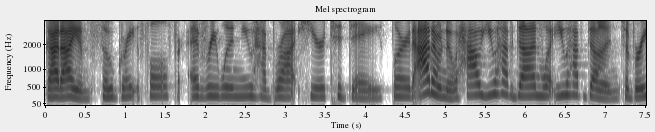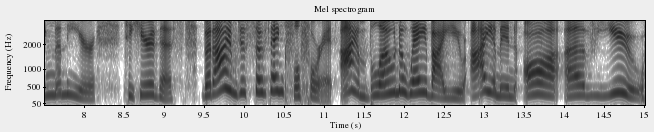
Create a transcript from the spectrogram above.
God, I am so grateful for everyone you have brought here today. Lord, I don't know how you have done what you have done to bring them here to hear this, but I am just so thankful for it. I am blown away by you. I am in awe of you.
